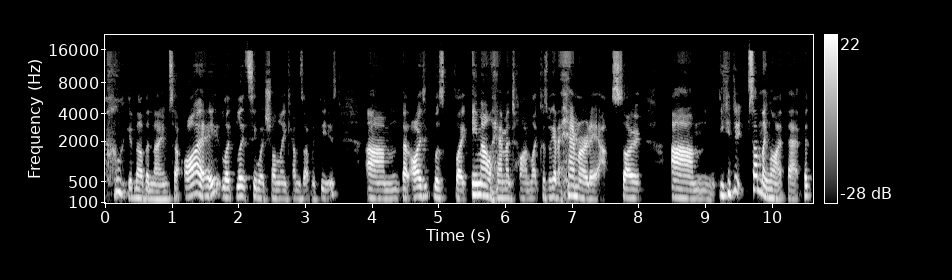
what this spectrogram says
like another name. So I let let's see what Shanley comes up with this. Um, but I was like email hammer time, like because we're going to hammer it out. So um, you could do something like that. But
